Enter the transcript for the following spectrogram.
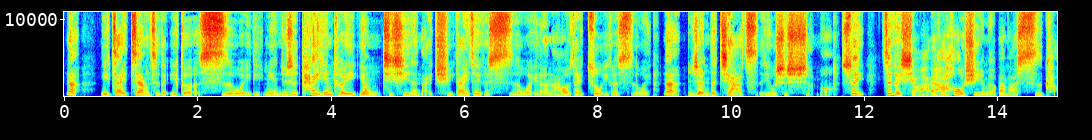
那你在这样子的一个思维里面，就是他已经可以用机器人来取代这个思维了，然后再做一个思维。那人的价值又是什么？所以这个小孩他后续有没有办法思考？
